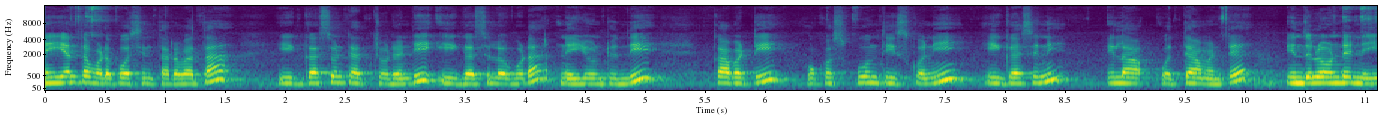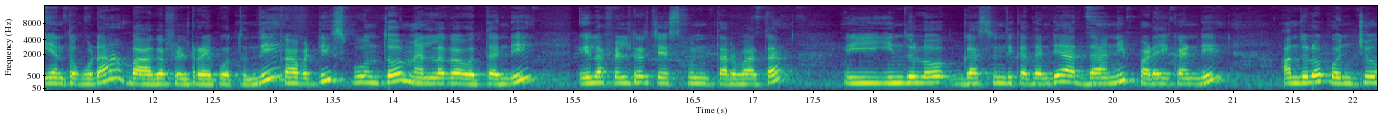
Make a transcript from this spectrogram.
నెయ్యి అంతా వడపోసిన తర్వాత ఈ గసు ఉంటుంది అది చూడండి ఈ గసిలో కూడా నెయ్యి ఉంటుంది. కాబట్టి ఒక స్పూన్ తీసుకొని ఈ గసిని ఇలా ఒత్తామంటే ఇందులో ఉండే నెయ్యి అంతా కూడా బాగా ఫిల్టర్ అయిపోతుంది. కాబట్టి స్పూన్తో మెల్లగా ఒత్తండి. ఇలా ఫిల్టర్ చేసుకున్న తర్వాత ఈ ఇందులో గస్ ఉంది కదండి అది దాన్ని పడేయకండి. అందులో కొంచెం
